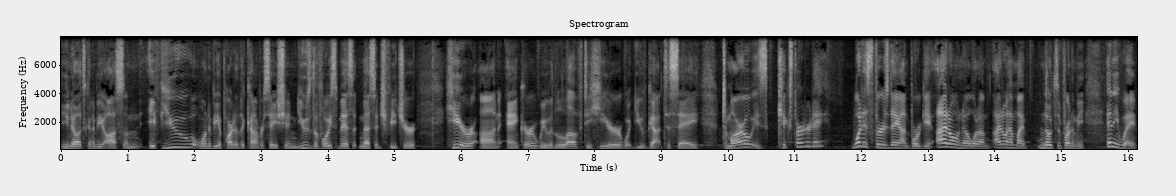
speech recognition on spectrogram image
you know it's going to be awesome. If you want to be a part of the conversation, use the voice mes- message feature here on Anchor. We would love to hear what you've got to say. Tomorrow is Kickstarter Day. What is Thursday on board game? I don't know what I'm. I don't have my notes in front of me. Anyway,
